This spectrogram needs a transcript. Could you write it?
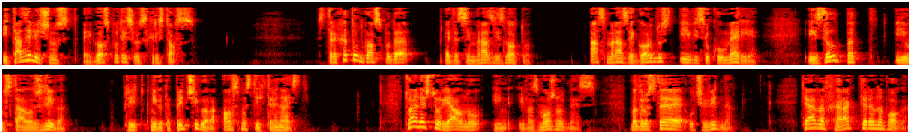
И тази личност е Господ Исус Христос. Страхът от Господа е да се мрази злото. Аз мразя гордост и високоумерие, и зъл път и уста лъжлива. При книгата Притчи, глава 8, стих 13. Това е нещо реално и, и възможно днес. Мъдростта е очевидна. Тя е в характера на Бога.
